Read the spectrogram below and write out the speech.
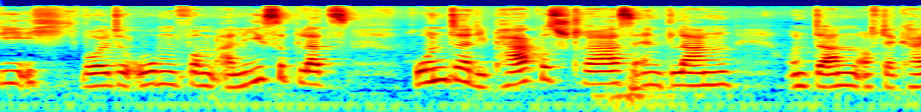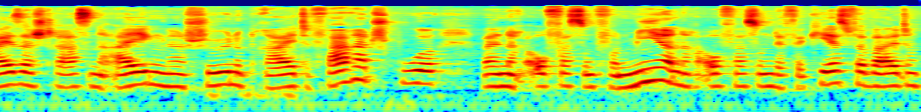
Die ich wollte oben vom Aliceplatz runter die Parkusstraße entlang und dann auf der Kaiserstraße eine eigene, schöne, breite Fahrradspur, weil nach Auffassung von mir und nach Auffassung der Verkehrsverwaltung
